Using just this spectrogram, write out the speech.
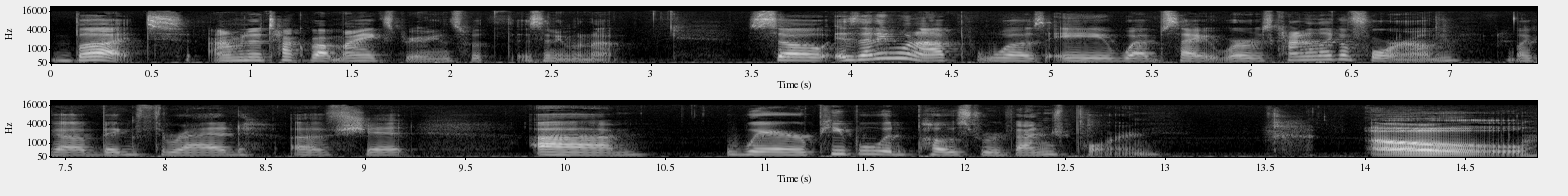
but I'm going to talk about my experience with Is Anyone Up? So, Is Anyone Up was a website where it was kind of like a forum, like a big thread of shit, um, where people would post revenge porn. oh,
